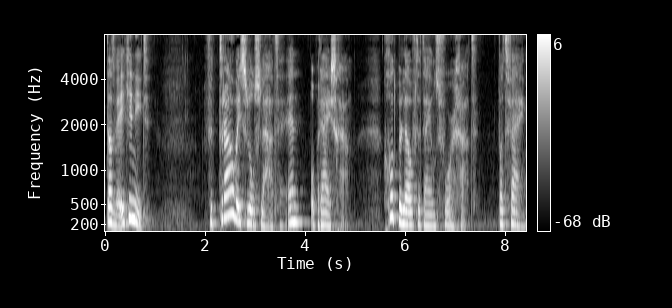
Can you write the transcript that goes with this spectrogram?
dat weet je niet. Vertrouwen is loslaten en op reis gaan. God belooft dat Hij ons voorgaat. Wat fijn.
